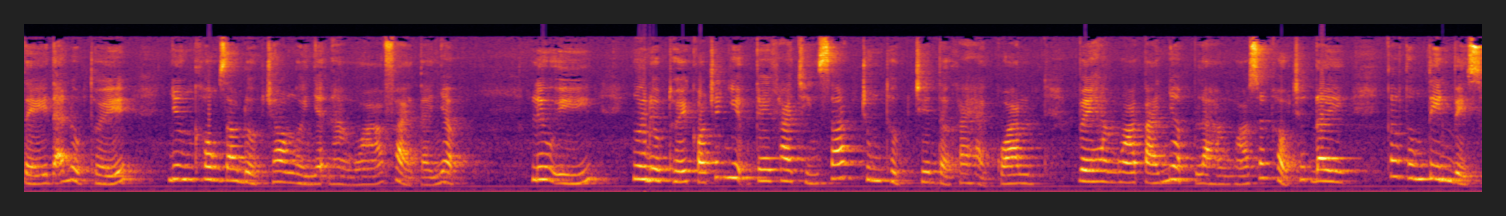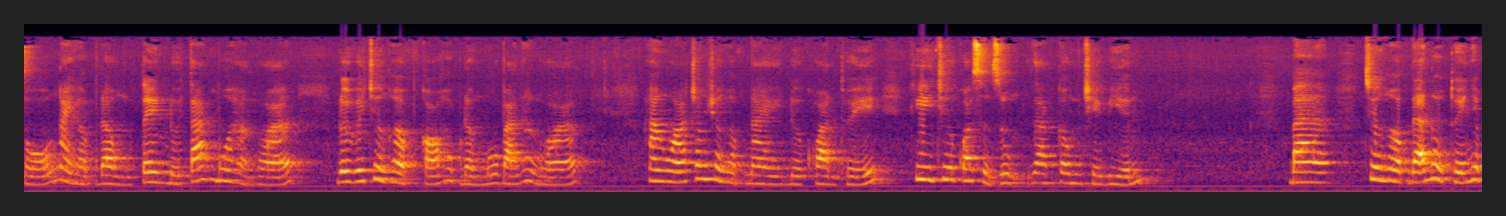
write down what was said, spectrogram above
tế đã nộp thuế nhưng không giao được cho người nhận hàng hóa phải tái nhập. Lưu ý, người nộp thuế có trách nhiệm kê khai chính xác trung thực trên tờ khai hải quan. Về hàng hóa tái nhập là hàng hóa xuất khẩu trước đây, các thông tin về số, ngày hợp đồng, tên đối tác mua hàng hóa. Đối với trường hợp có hợp đồng mua bán hàng hóa Hàng hóa trong trường hợp này được hoàn thuế khi chưa qua sử dụng gia công chế biến. 3. Trường hợp đã nộp thuế nhập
